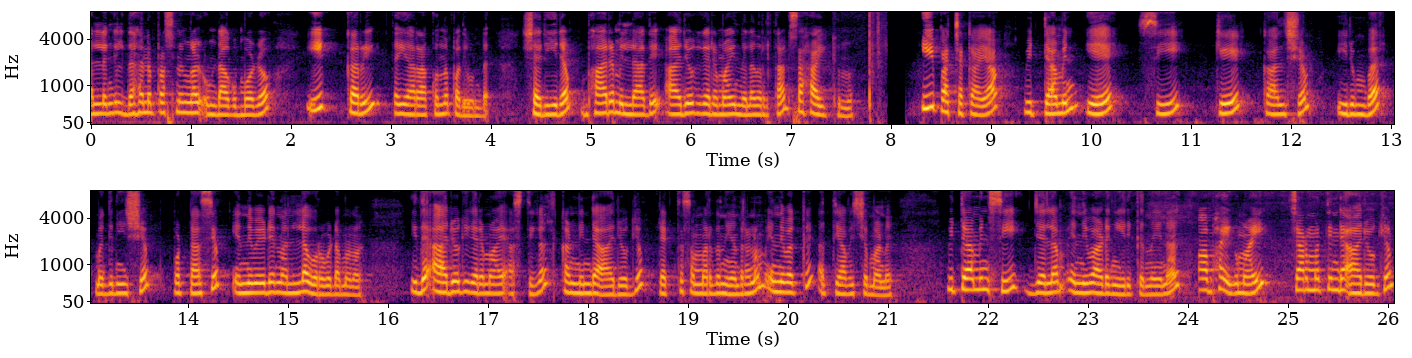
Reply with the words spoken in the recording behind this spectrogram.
അല്ലെങ്കിൽ ദഹന പ്രശ്നങ്ങൾ ഉണ്ടാകുമ്പോഴോ ഈ കറി തയ്യാറാക്കുന്ന പതിവുണ്ട്. ശരീരം ഭാരമില്ലാതെ ആരോഗ്യകരമായി നിലനിർത്താൻ സഹായിക്കുന്നു. ഈ പച്ചക്കായ vitamin A C K calcium ഇരുമ്പ് മഗ്നീഷ്യം പൊട്ടാസ്യം എന്നിവയുടെ നല്ല ഉറവിടമാണ്. ഇത് ആരോഗ്യകരമായ അസ്ഥികൾ കണ്ണിന്റെ ആരോഗ്യം രക്തസമ്മർദ്ദ നിയന്ത്രണം എന്നിവയ്ക്ക് അത്യാവശ്യമാണ്. വിറ്റാമിൻ സി ജലം എന്നിവ അടങ്ങിയിരിക്കുന്നതിനാൽ സ്വാഭാവികമായി ചർമ്മത്തിന്റെ ആരോഗ്യം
